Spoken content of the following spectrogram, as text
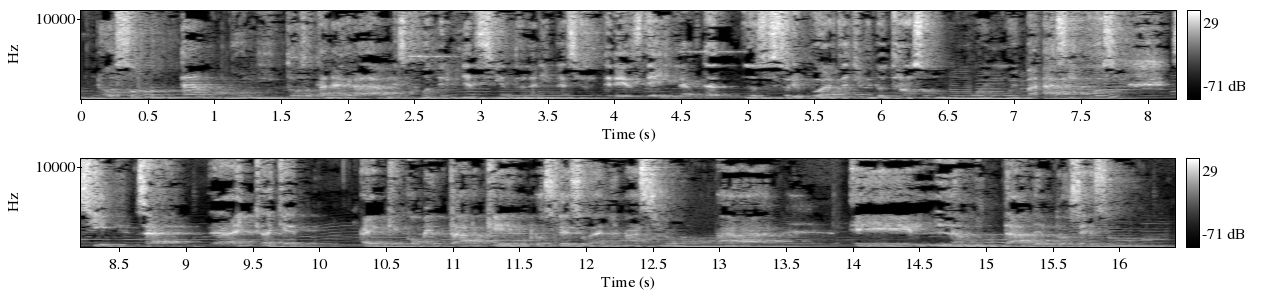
no son tan bonitos o tan agradables como terminan siendo la animación 3D. La verdad, los storyboards de Jimmy son muy, muy básicos, ¿sí? O sea, hay, que, hay que comentar que el proceso de animación a eh, la mitad del proceso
